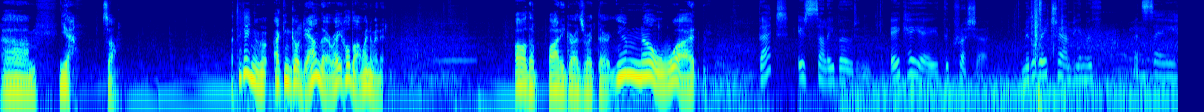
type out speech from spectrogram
Um, yeah. So, I think I can go. I can go down there, right? Hold on, wait a minute. Oh, the bodyguard's right there. You know what? That is Sully Bowden, aka the Crusher, middleweight champion with, let's say,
